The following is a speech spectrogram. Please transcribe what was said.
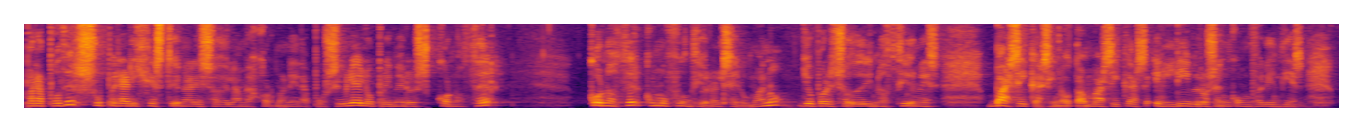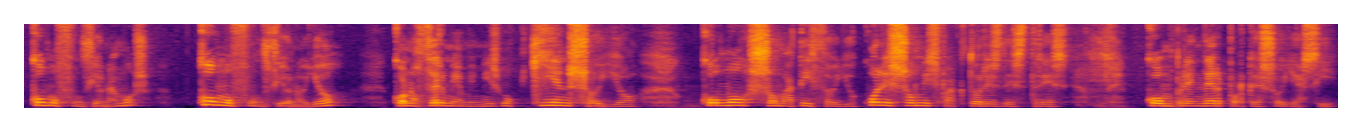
Para poder superar y gestionar eso de la mejor manera posible, lo primero es conocer conocer cómo funciona el ser humano. Yo por eso doy nociones básicas y no tan básicas en libros, en conferencias. ¿Cómo funcionamos? ¿Cómo funciono yo? Conocerme a mí mismo, quién soy yo, cómo somatizo yo, cuáles son mis factores de estrés, comprender por qué soy así.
